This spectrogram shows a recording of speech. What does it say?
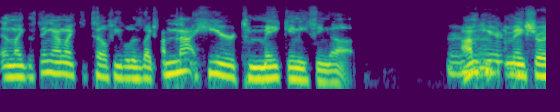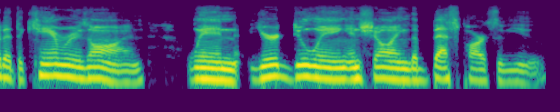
and like the thing I like to tell people is like I'm not here to make anything up. I'm Mhm. here to make sure that the camera is on when you're doing and showing the best parts of you.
